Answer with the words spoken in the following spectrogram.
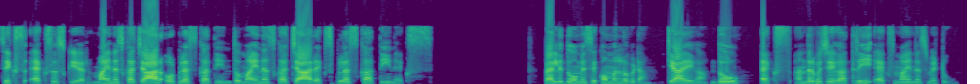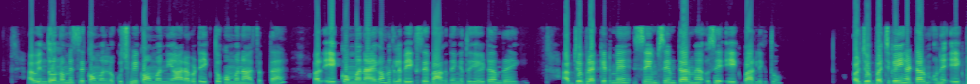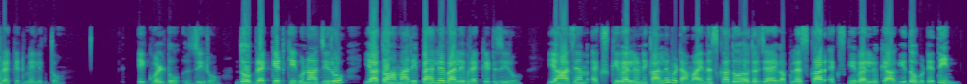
सिक्स एक्स स्क्र माइनस का चार और प्लस का तीन। तो माइनस का चार एक्स प्लस का तीन एक्स। पहले दो में से कॉमन लो बेटा। क्या आएगा? दो एक्स। अंदर बचेगा थ्री एक्स माइनस में टू। अब इन दोनों में से कॉमन लो, कुछ भी कॉमन नहीं आ रहा बट एक तो कॉमन आ सकता है, और एक कॉमन आएगा मतलब एक से भाग देंगे तो यही टर्म रहेगी। अब जो ब्रैकेट में सेम सेम टर्म है, उसे एक बार लिख दो, और जो बच गई है टर्म उन्हें एक ब्रैकेट में लिख दो। इक्वल टू ज़ीरो दो ब्रैकेट की गुना ज़ीरो या तो हमारी पहले वाली ब्रैकेट ज़ीरो यहाँ से हम x की वैल्यू निकाल लें बेटा माइनस का दो है, उधर जाएगा प्लस का और x की वैल्यू क्या आ गई दो बटे तीन।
